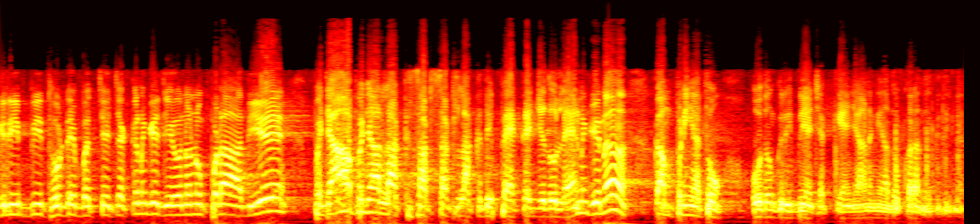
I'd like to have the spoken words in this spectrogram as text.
ਗਰੀਬੀ ਤੁਹਾਡੇ ਬੱਚੇ ਚੱਕਣਗੇ, ਜੇ ਉਹਨਾਂ ਨੂੰ ਪੜ੍ਹਾ ਦਈਏ 50 50 ਲੱਖ 60 60 ਲੱਖ ਦੇ ਪੈਕੇਜ ਜਦੋਂ ਲੈਣਗੇ ਨਾ ਕੰਪਨੀਆਂ ਤੋਂ, ਉਦੋਂ ਗਰੀਬੀਆਂ ਚੱਕੀਆਂ ਜਾਣਗੀਆਂ, ਉਦੋਂ ਘਰਾਂ ਦੀ ਗਰੀਬੀਆਂ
